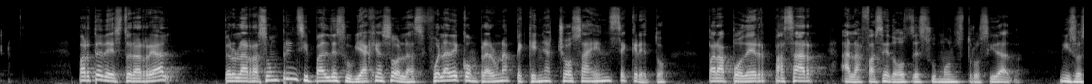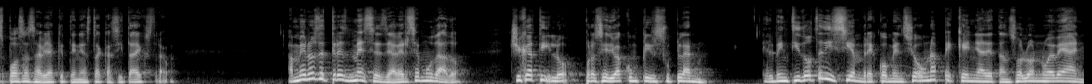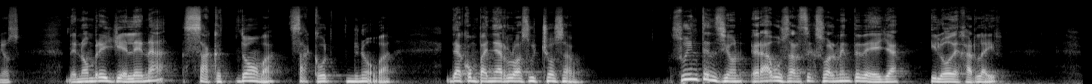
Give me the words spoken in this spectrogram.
Parte de esto era real, pero la razón principal de su viaje a solas fue la de comprar una pequeña choza en secreto para poder pasar a la fase 2 de su monstruosidad. Ni su esposa sabía que tenía esta casita extra. A menos de tres meses de haberse mudado, Chikatilo procedió a cumplir su plan. El 22 de diciembre convenció a una pequeña de tan solo nueve años, de nombre Yelena Sakotnova, de acompañarlo a su choza. Su intención era abusar sexualmente de ella y luego dejarla ir.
